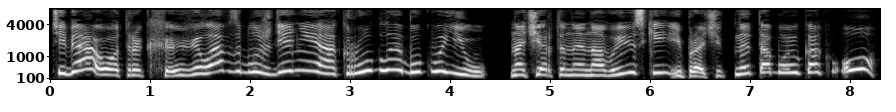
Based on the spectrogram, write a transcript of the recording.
«Тебя, отрок, ввела в заблуждение округлая буква «Ю», начертанная на вывеске и прочитанная тобою как «О».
